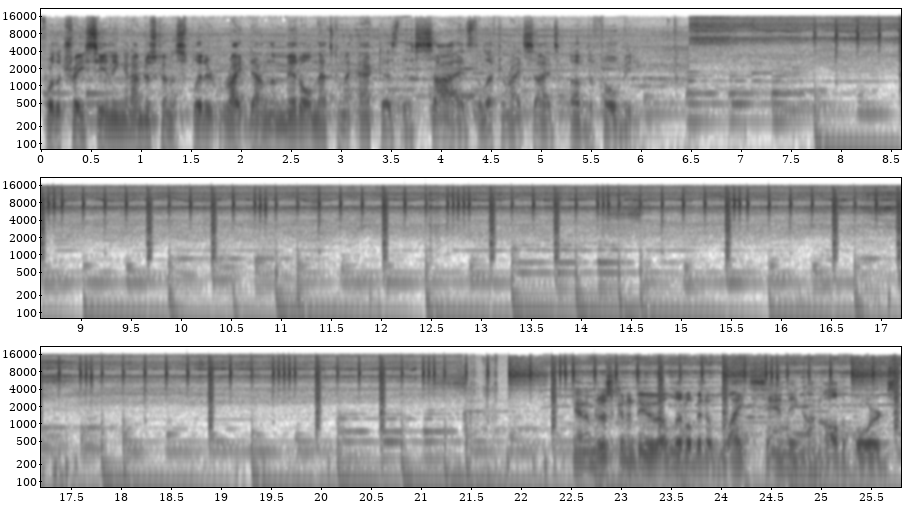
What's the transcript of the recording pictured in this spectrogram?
for the tray ceiling and I'm just going to split it right down the middle and that's going to act as the sides, the left and right sides of the faux beam. And I'm just going to do a little bit of light sanding on all the boards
